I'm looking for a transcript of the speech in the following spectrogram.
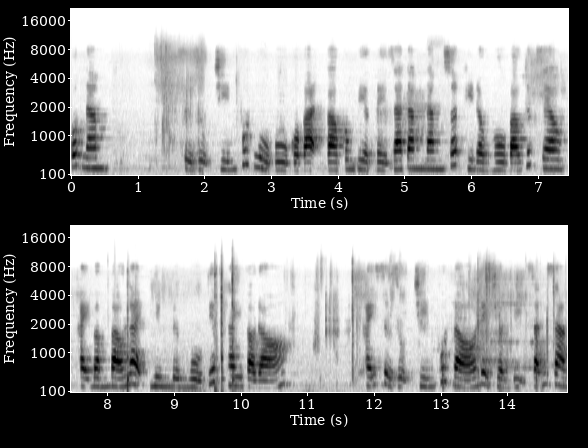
quốc Nam sử dụng 9 phút ngủ bù của bạn vào công việc để gia tăng năng suất khi đồng hồ báo thức reo. Hãy bấm báo lại nhưng đừng ngủ tiếp thay vào đó. Hãy sử dụng 9 phút đó để chuẩn bị sẵn sàng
